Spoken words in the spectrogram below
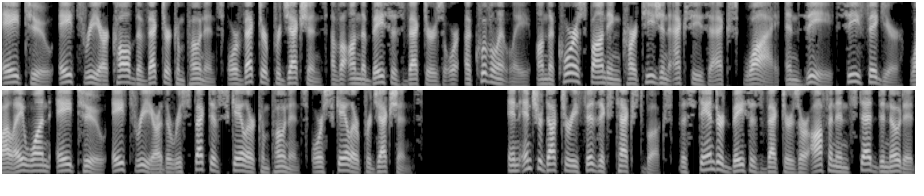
A2, A3 are called the vector components or vector projections of A on the basis vectors or, equivalently, on the corresponding Cartesian axes x, y, and z see figure, while A1, A2, A3 are the respective scalar components or scalar projections. In introductory physics textbooks, the standard basis vectors are often instead denoted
